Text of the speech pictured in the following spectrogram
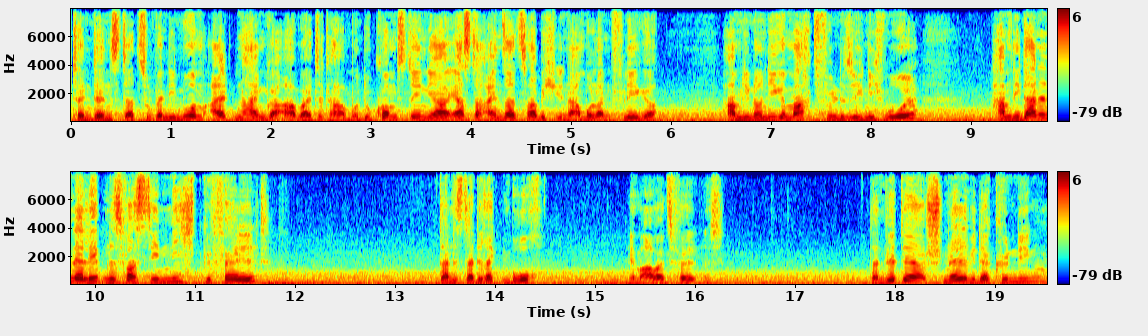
Tendenz dazu. Wenn die nur im Altenheim gearbeitet haben und du kommst denen ja, erster Einsatz habe ich in der ambulanten Pflege, haben die noch nie gemacht, fühlen die sich nicht wohl, haben die dann ein Erlebnis, was denen nicht gefällt, dann ist da direkt ein Bruch im Arbeitsverhältnis. Dann wird der schnell wieder kündigen,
